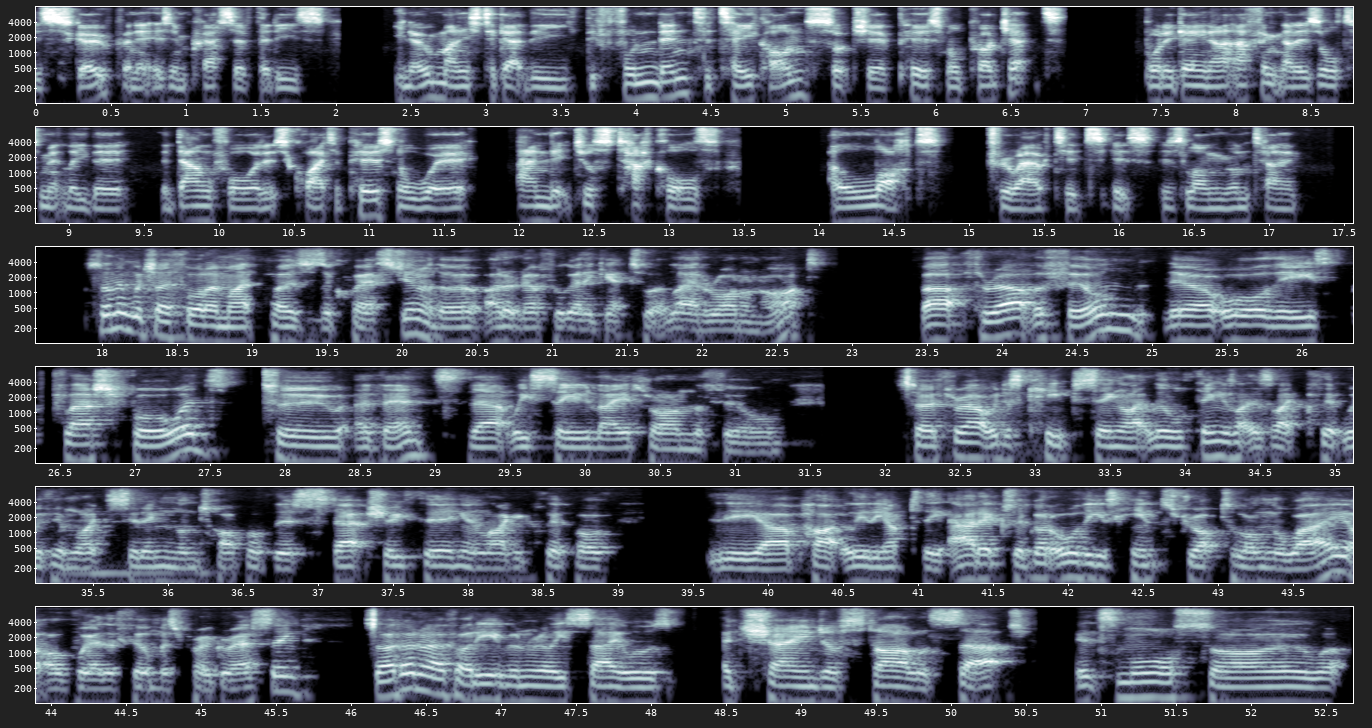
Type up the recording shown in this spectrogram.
his scope, and it is impressive that he's you know managed to get the the funding to take on such a personal project. But again, I, I think that is ultimately the the downfall. It's quite a personal work, and it just tackles a lot throughout its its its long runtime. Something which I thought I might pose as a question, although I don't know if we're going to get to it later on or not. But throughout the film, there are all these flash forwards to events that we see later on the film. So throughout, we just keep seeing like little things like this, like clip with him like sitting on top of this statue thing, and like a clip of the uh, part leading up to the attic. So they've got all these hints dropped along the way of where the film is progressing. So I don't know if I'd even really say it was a change of style as such. It's more so,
